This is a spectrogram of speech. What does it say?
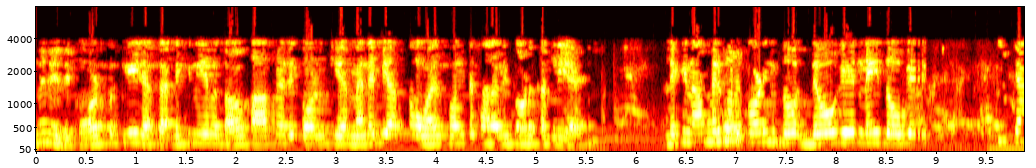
नहीं नहीं रिकॉर्ड तो किया जाता है लेकिन ये बताओ आपने रिकॉर्ड किया मैंने भी आपका मोबाइल फ़ोन पे सारा रिकॉर्ड कर लिया है। लेकिन आप मेरे को रिकॉर्डिंग दोगे नहीं दोगे क्या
